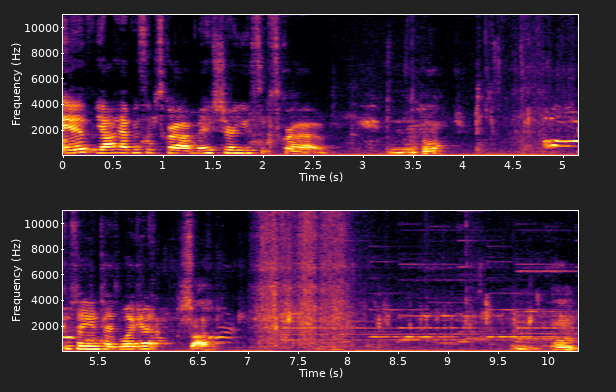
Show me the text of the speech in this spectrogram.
If y'all haven't subscribed, make sure you subscribe. Mm-hmm. You say you didn't taste what yet? Sausage. Mm-hmm.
